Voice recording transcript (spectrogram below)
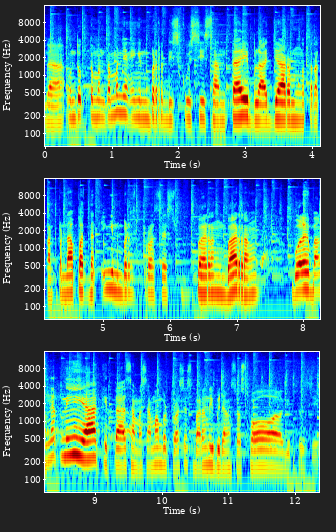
Nah, untuk teman-teman yang ingin berdiskusi santai, belajar, mengutarakan pendapat dan ingin berproses bareng-bareng, boleh banget nih ya kita sama-sama berproses bareng di bidang softball gitu sih.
